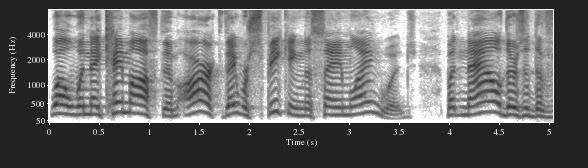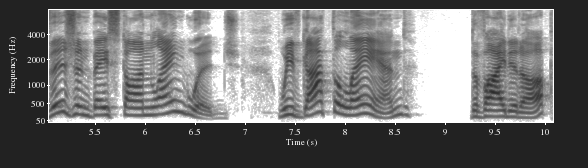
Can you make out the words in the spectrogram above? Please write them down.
Well, when they came off the ark, they were speaking the same language. But now there's a division based on language. We've got the land divided up.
